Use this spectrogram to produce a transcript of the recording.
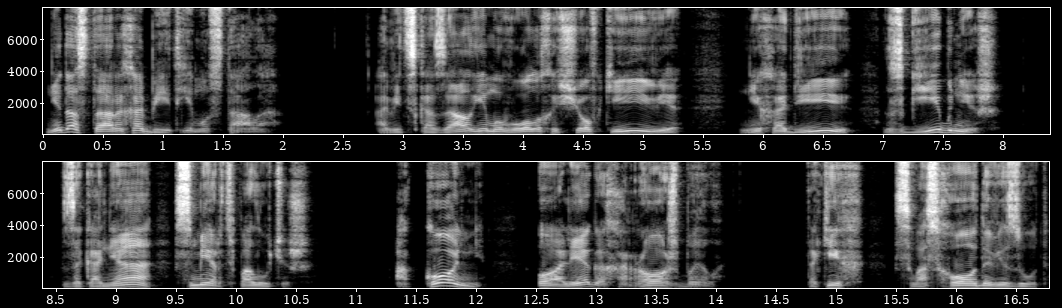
не до старых обид ему стало. А ведь сказал ему Волох еще в Киеве, «Не ходи, сгибнешь, за коня смерть получишь». А конь у Олега хорош был. Таких с восхода везут,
